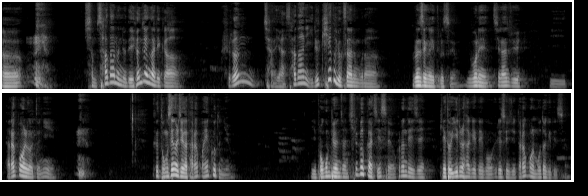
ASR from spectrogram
어, 참, 사단은요, 내 현장 가니까 그런, 자, 야, 사단이 이렇게 해도 역사하는구나. 그런 생각이 들었어요. 이번에, 지난주에 이 다락방을 갔더니, 그 동생을 제가 다락방 했거든요. 이 복음표 현장 7급까지 했어요. 그런데 이제 걔도 일을 하게 되고, 이래서 이제 다락방을 못 하게 됐어요.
